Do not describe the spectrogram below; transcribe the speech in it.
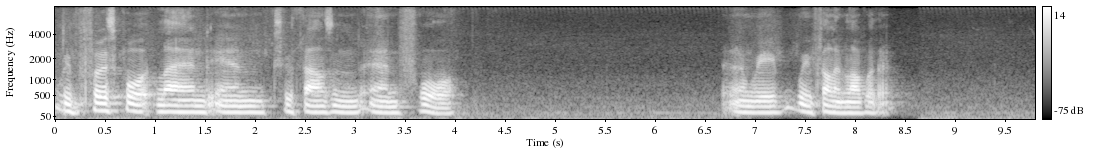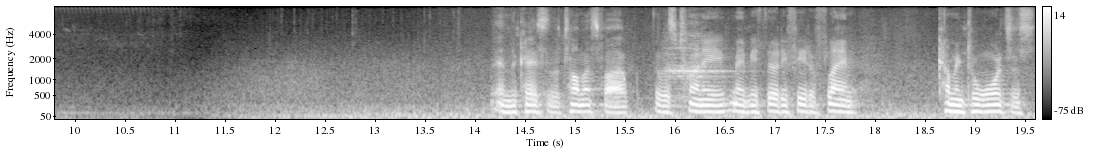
We first bought land in 2004. And we, we fell in love with it. In the case of the Thomas fire, there was 20, maybe 30 feet of flame coming towards us.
